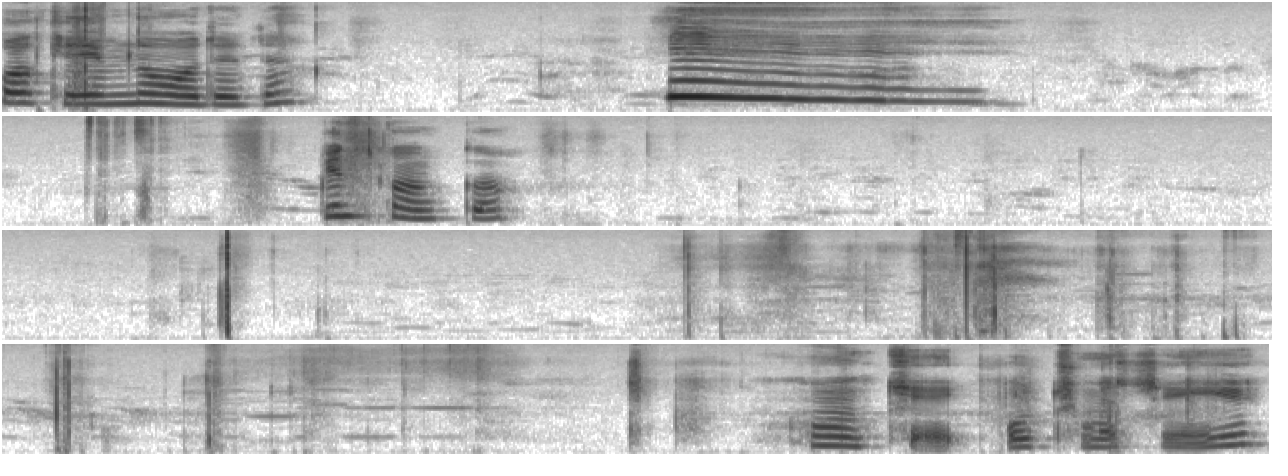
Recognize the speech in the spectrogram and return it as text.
Bakayım ne o dedi. Bin kanka. Okey. Uçma şeyi.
